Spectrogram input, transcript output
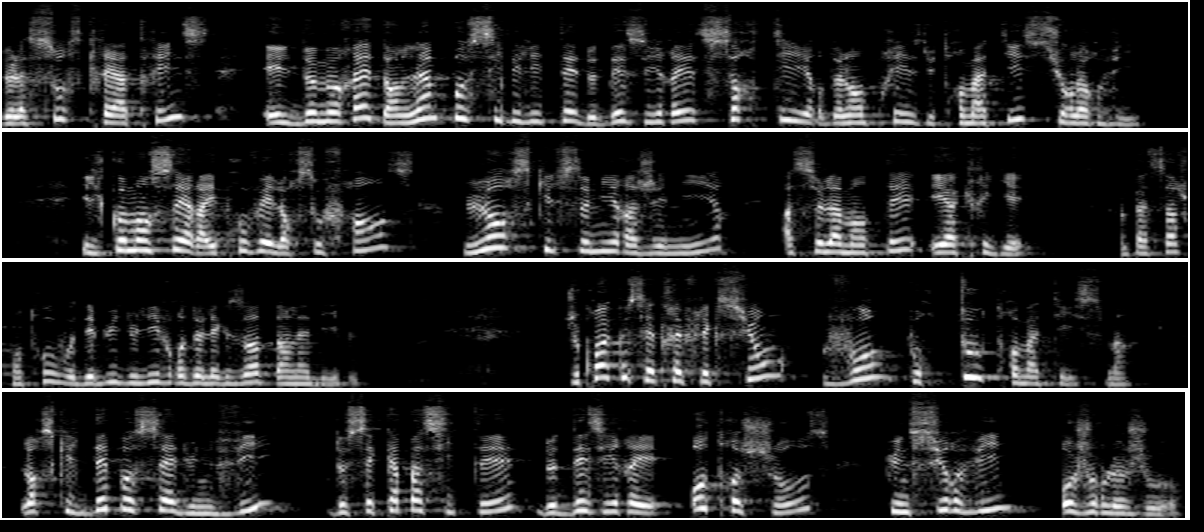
de la source créatrice, et ils demeuraient dans l'impossibilité de désirer sortir de l'emprise du traumatisme sur leur vie. Ils commencèrent à éprouver leur souffrance lorsqu'ils se mirent à gémir à se lamenter et à crier. Un passage qu'on trouve au début du livre de l'Exode dans la Bible. Je crois que cette réflexion vaut pour tout traumatisme, lorsqu'il dépossède une vie de ses capacités de désirer autre chose qu'une survie au jour le jour.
